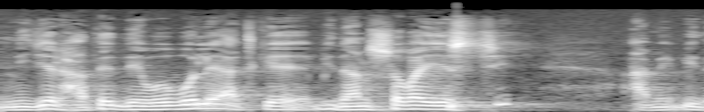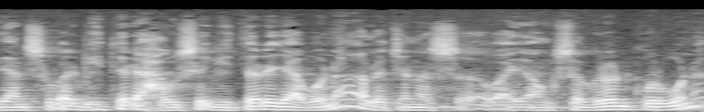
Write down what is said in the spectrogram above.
নিজের হাতে দেব বলে আজকে বিধানসভায় এসছি। আমি বিধানসভার ভিতরে হাউসের ভিতরে যাব না আলোচনা সভায় অংশগ্রহণ করব না।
